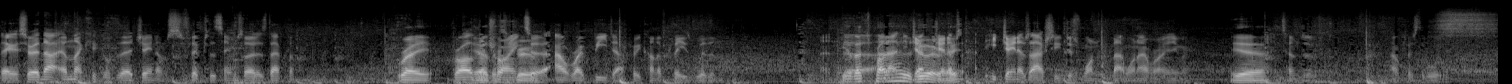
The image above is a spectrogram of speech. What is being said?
There you go. So in that, in that kickoff there, JKnaps flipped to the same side as Dappur. Right. Rather Yeah, than trying true. to outright beat Dappur, he kind of plays with him. And, Yeah, that's uh, probably and how to Jan- do it, JKnaps- right? He, JKnaps actually just won that one outright anyway, Yeah. in terms of how close the ball is.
